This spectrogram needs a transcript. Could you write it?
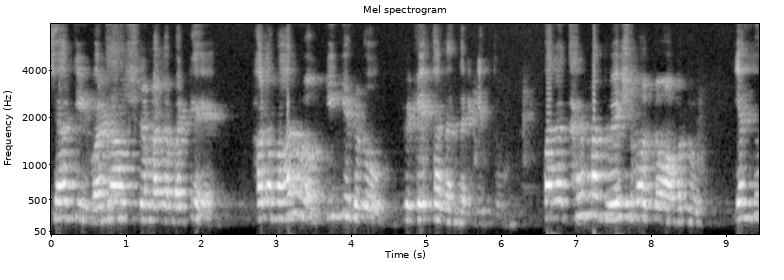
ಜಾತಿ ವರ್ಣಾಶ್ರಮದ ಬಗ್ಗೆ ಹಲವಾರು ಟೀಕೆಗಳು ವಿವೇಕಾನಂದರಿಗಿತ್ತು ಪರಧರ್ಮ ದ್ವೇಷವನ್ನು ಅವರು ಎಂದೂ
